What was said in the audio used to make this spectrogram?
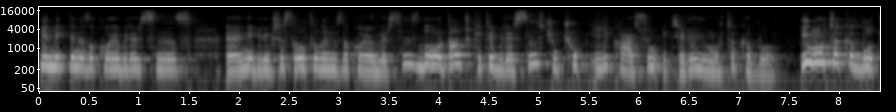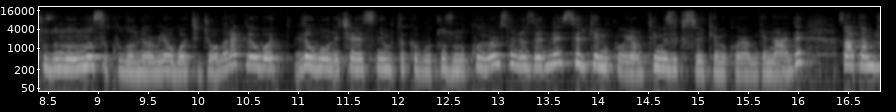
Yemeklerinize koyabilirsiniz. E, ne bileyim işte salatalarınıza koyabilirsiniz. Doğrudan tüketebilirsiniz. Çünkü çok iyi kalsiyum içeriyor yumurta kabuğu. Yumurta kabuğu tuzunu nasıl kullanıyorum lavabo açıcı olarak? Lavabo, lavabonun içerisine yumurta kabuğu tuzunu koyuyorum. Sonra üzerine sirkemi koyuyorum. Temizlik sirkemi koyuyorum genelde. Zaten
